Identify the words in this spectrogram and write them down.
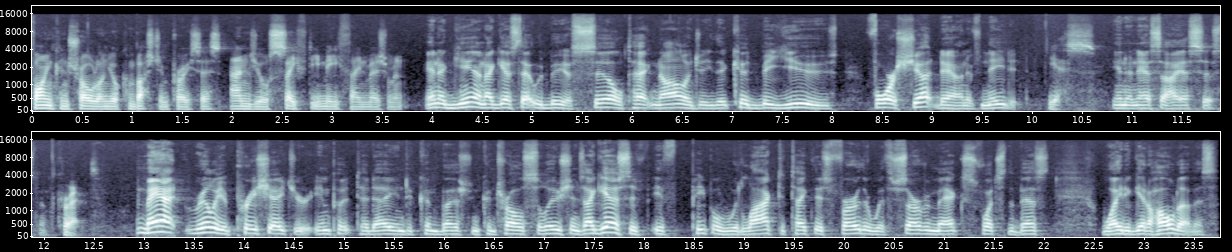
fine control on your combustion process and your safety methane measurement. And again, I guess that would be a SIL technology that could be used for shutdown if needed Yes, in an SIS system. correct. Matt, really appreciate your input today into combustion control solutions. I guess if, if people would like to take this further with Servomex, what's the best way to get a hold of us?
